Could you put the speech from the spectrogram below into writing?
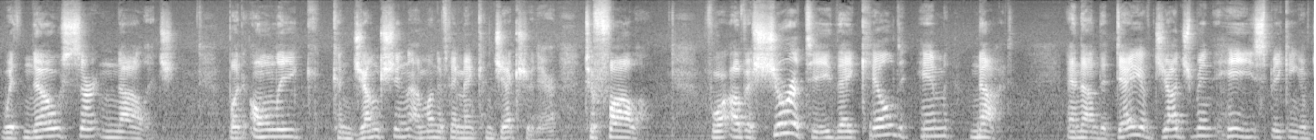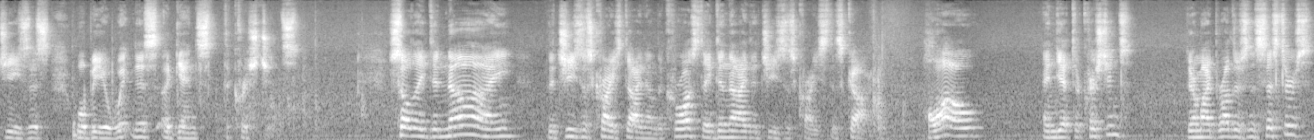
with no certain knowledge, but only conjunction, I wonder if they meant conjecture there, to follow. For of a surety they killed him not and on the day of judgment, he, speaking of Jesus, will be a witness against the Christians. So they deny that Jesus Christ died on the cross. They deny that Jesus Christ is God. Hello? And yet they're Christians? They're my brothers and sisters?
